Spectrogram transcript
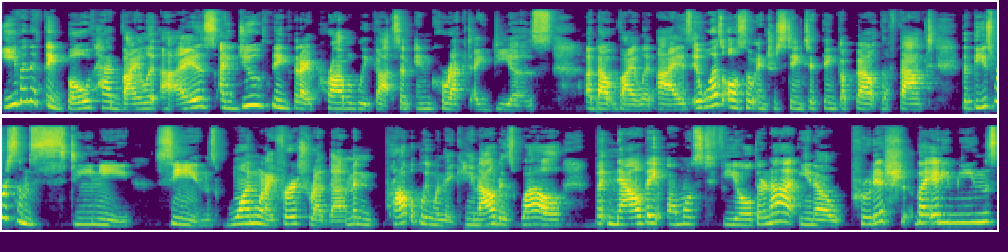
Even if they both had violet eyes, I do think that I probably got some incorrect ideas about violet eyes. It was also interesting to think about the fact that these were some steamy scenes. One, when I first read them, and probably when they came out as well, but now they almost feel, they're not, you know, prudish by any means,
